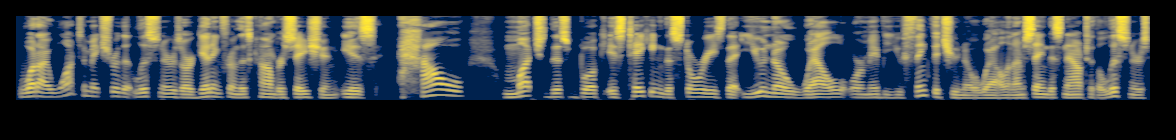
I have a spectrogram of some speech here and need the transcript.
what I want to make sure that listeners are getting from this conversation is how much this book is taking the stories that you know well, or maybe you think that you know well, and I'm saying this now to the listeners,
